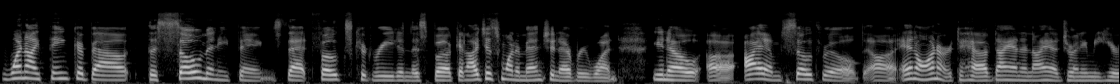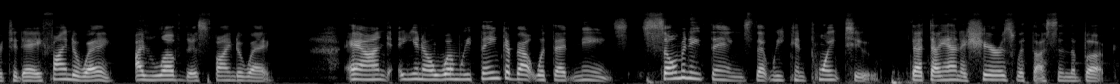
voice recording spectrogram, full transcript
when I think about the so many things that folks could read in this book, and I just want to mention everyone, you know, uh, I am so thrilled uh, and honored to have Diana Nyad joining me here today. Find a way. I love this. Find a way. And, you know, when we think about what that means, so many things that we can point to that Diana shares with us in the book.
